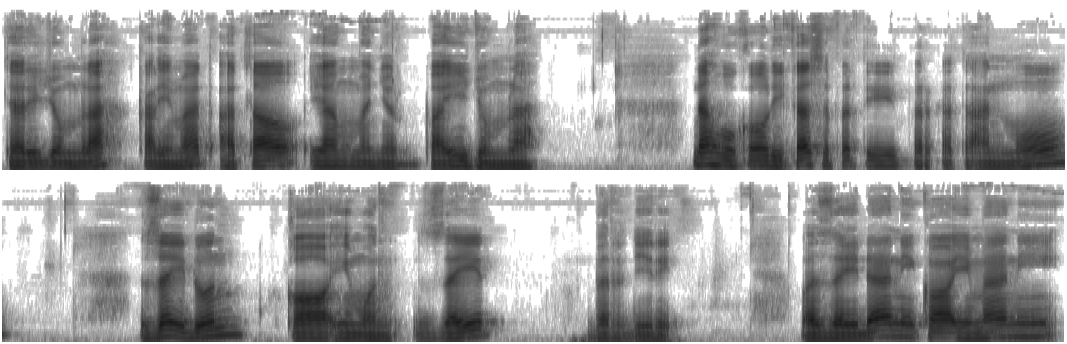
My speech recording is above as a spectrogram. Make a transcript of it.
dari jumlah kalimat atau yang menyerupai jumlah. Nahwu qaulika seperti perkataanmu Zaidun qaimun. Zaid berdiri wa zaidani qaimani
